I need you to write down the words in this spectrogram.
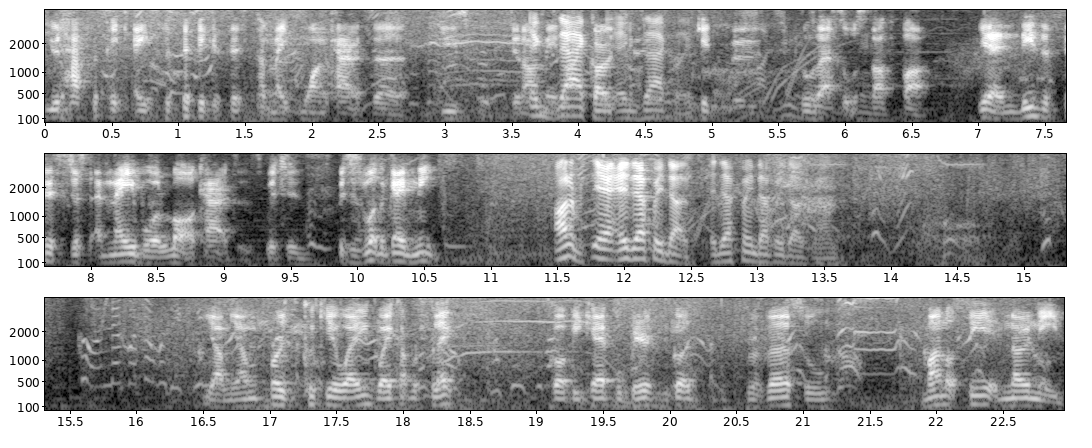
you'd have to pick a specific assist to make one character useful. Do you know what Exactly, I mean? Like, exactly. Buu, all that sort of stuff. But yeah, these assists just enable a lot of characters, which is which is what the game needs. 100%. Yeah, it definitely does. It definitely definitely does, man. Yum yum throws the cookie away. Wake up, reflect. Gotta be careful. Beerus has got reversal. Might not see it. No need.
